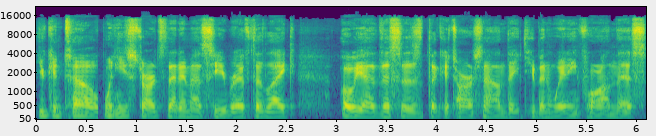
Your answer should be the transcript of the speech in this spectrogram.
you can tell when he starts that MFC riff that like oh yeah, this is the guitar sound that you've been waiting for on this.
